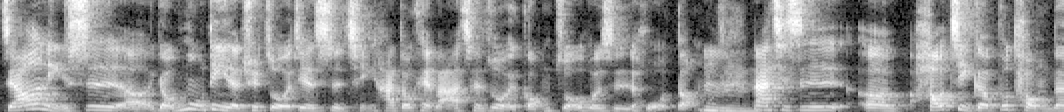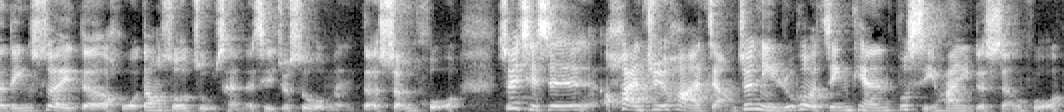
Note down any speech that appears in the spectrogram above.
只要你是。呃，有目的的去做一件事情，他都可以把它称作为工作或者是活动。嗯，那其实呃，好几个不同的零碎的活动所组成的，其实就是我们的生活。所以其实换句话讲，就你如果今天不喜欢你的生活，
